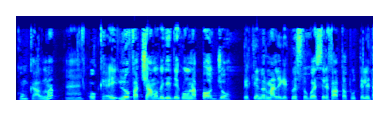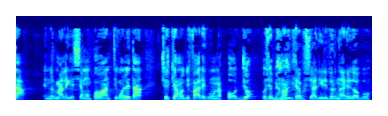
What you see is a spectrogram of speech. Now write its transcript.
con calma. Eh. Ok, lo facciamo, vedete, con un appoggio, perché è normale che questo può essere fatto a tutte le età, è normale che siamo un po' avanti con l'età, cerchiamo di fare con un appoggio, così abbiamo anche la possibilità di ritornare dopo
